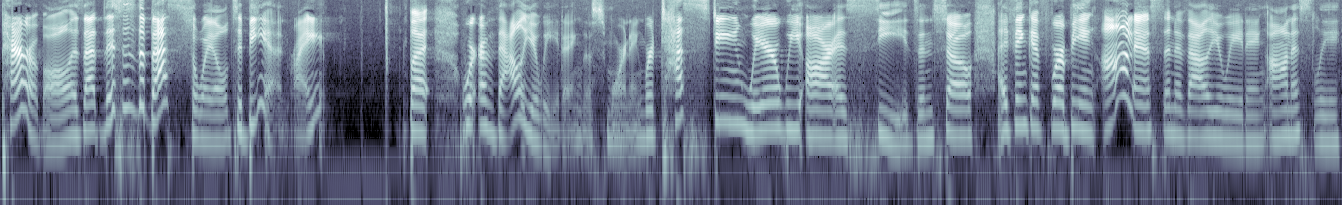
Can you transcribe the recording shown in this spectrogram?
parable is that this is the best soil to be in, right? But we're evaluating this morning. We're testing where we are as seeds. And so I think if we're being honest and evaluating honestly,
